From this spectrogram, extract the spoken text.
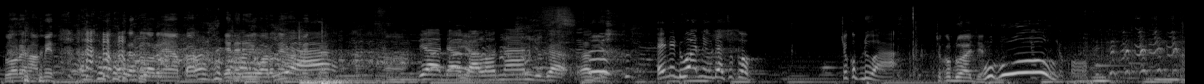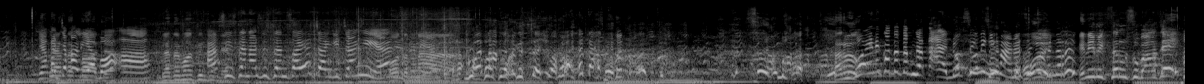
Telurnya Hamid. Maksudnya telurnya apa? Yang dari warungnya Iya. Hamid kan? Dia ada Iya. galonan juga bagus. Eh ini dua nih udah cukup. Cukup dua. Cukup dua aja. Cukup. Yang kenceng kali ya, Bo. banget Ah. Kelihatan banget ya? Asisten-asisten saya canggih-canggih ya. Oh sini ya. tenang. Gua takut. Gua takut. Taruh. Gua ini kok tetap nggak keaduk sih? Ini gimana sih Woi, sebenarnya? ini mixer rusuh banget sih.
